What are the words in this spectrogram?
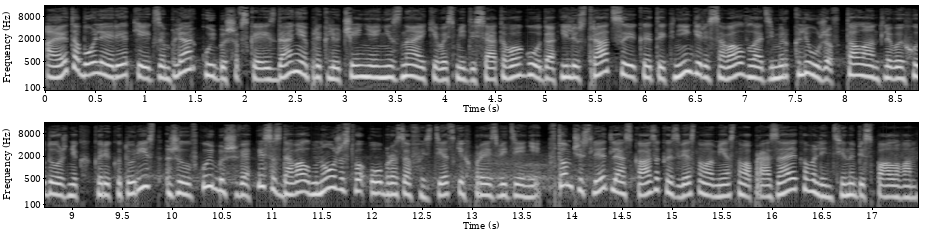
А это более редкий экземпляр куйбышевское издание «Приключения Незнайки» 80-го года. Иллюстрации к этой книге рисовал Владимир Клюжев. Талантливый художник-карикатурист жил в Куйбышеве и создавал множество образов из детских произведений, в том числе для сказок известного местного прозаика Валентина Беспалова.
